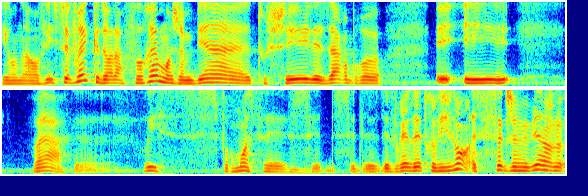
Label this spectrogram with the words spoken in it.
Et on a envie. C'est vrai que dans la forêt, moi j'aime bien toucher les arbres. Et, voilà, euh, oui, pour moi, c'est des, vrais êtres vivants. Et c'est ça que j'aimais bien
